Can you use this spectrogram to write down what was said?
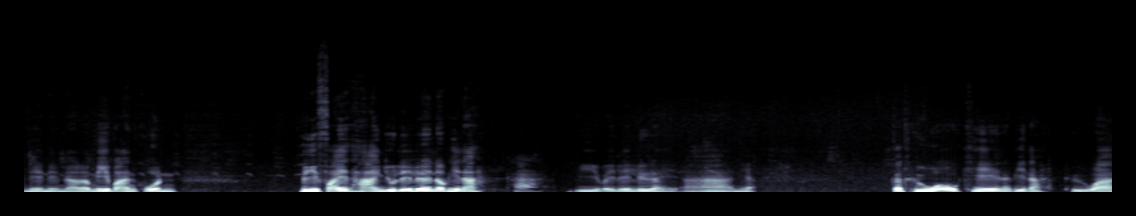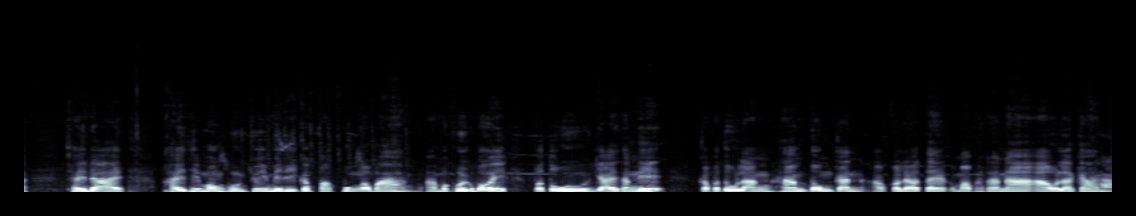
เนี่ยเนี่ยเนี่ยแล้วมีบ้านคน มีไฟทางอยู่เรื่อยๆนะพี่นะ ค่ะ มีไปเรื่อยๆ อ่า เนี่ย ก็ถือว่าโอเคนะพี่นะ ถือว่าใช้ได้ ใครที่มองฮวงจุ้ยไม่ดีก็ปรับปรุงเอาบ้างอะบางคนก็บอกเฮ้ยประตูใหญ่ทางนี้ กับประตูหลังห้ามตรงกันเอาก็แล้วแต่ก็มาพัฒนาเอาแล้วกันค่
